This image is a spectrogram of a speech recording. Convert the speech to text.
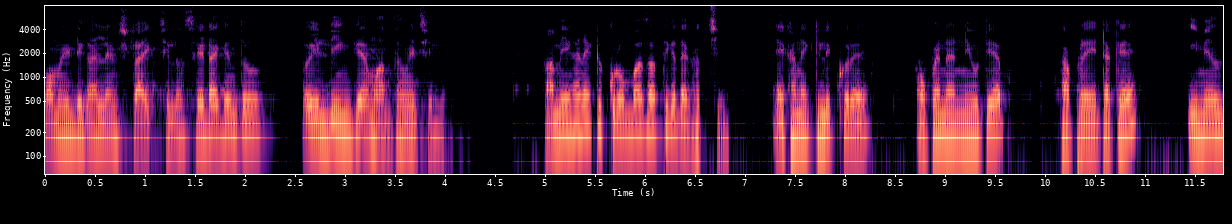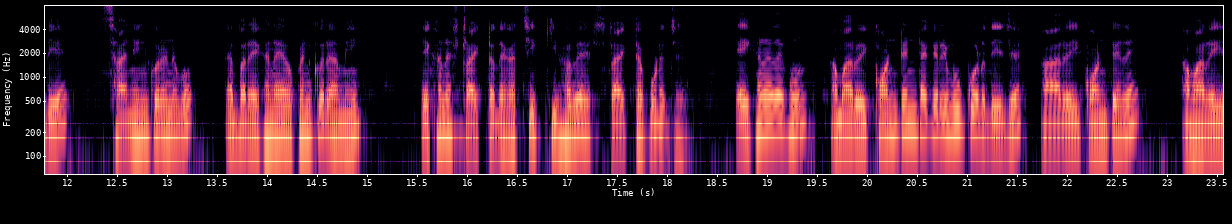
কমিউনিটি গাইডলাইন স্ট্রাইক ছিল, সেটা কিন্তু ওই লিঙ্কের মাধ্যমে ছিল। আমি এখানে একটু ক্রোম বাজার থেকে দেখাচ্ছি। এখানে ক্লিক করে ওপেন অ্যান্ড নিউ ট্যাব তারপরে এটাকে ইমেল দিয়ে সাইন ইন করে নেব। এবারে এখানে ওপেন করে আমি এখানে স্ট্রাইকটা দেখাচ্ছি, কীভাবে স্ট্রাইকটা পড়েছে। এইখানে দেখুন, আমার ওই কন্টেন্টটাকে রিমুভ করে দিয়েছে, আর এই কন্টেন্টে আমার এই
